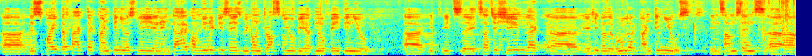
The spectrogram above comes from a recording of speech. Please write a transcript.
uh, despite the fact that continuously an entire community says we don't trust you, we have no faith in you. Uh, it, it's uh, it's such a shame that uh, you know the ruler continues in some sense. Uh,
